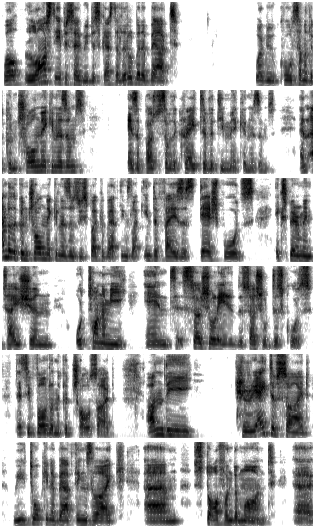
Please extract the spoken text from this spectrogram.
Well, last episode we discussed a little bit about what we would call some of the control mechanisms as opposed to some of the creativity mechanisms. And under the control mechanisms, we spoke about things like interfaces, dashboards, experimentation, autonomy, and social the social discourse that's involved on the control side. On the creative side, we're talking about things like um, staff on demand, uh,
